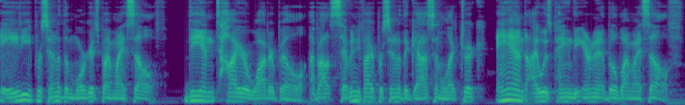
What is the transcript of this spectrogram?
80% of the mortgage by myself. The entire water bill, about 75% of the gas and electric, and I was paying the internet bill by myself.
